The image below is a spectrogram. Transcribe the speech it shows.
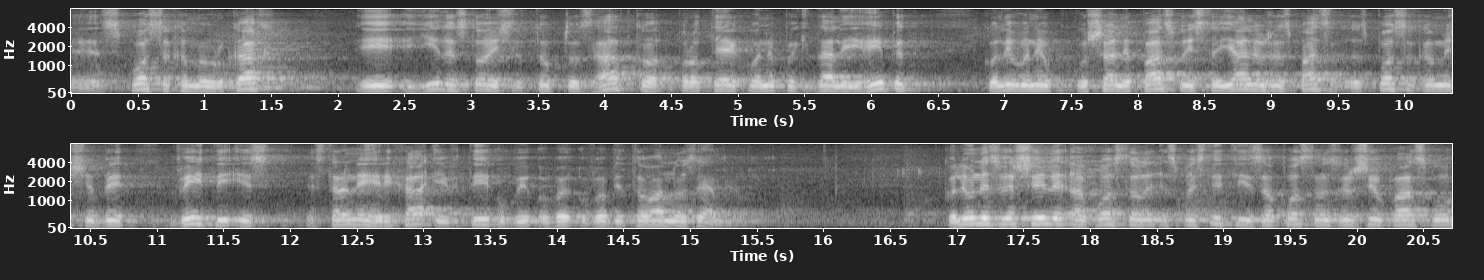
е, з посохами в руках і їли стоячи, тобто згадка про те, як вони покидали Єгипет, коли вони вкушали Пасху і стояли вже з посохами, щоб вийти із страни гріха і йти в обітовану землю. Коли вони звершили апостоли, Спаситель з апостолом звершив Пасху,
